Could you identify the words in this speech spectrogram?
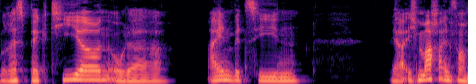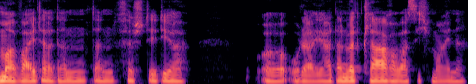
respektieren oder einbeziehen. Ja, ich mache einfach mal weiter, dann, dann versteht ihr, äh, oder ja, dann wird klarer, was ich meine.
